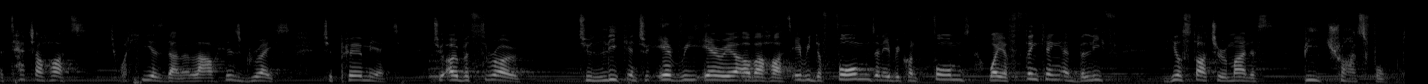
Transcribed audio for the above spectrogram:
attach our hearts to what He has done, allow His grace to permeate, to overthrow, to leak into every area of our hearts, every deformed and every conformed way of thinking and belief. And He'll start to remind us be transformed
